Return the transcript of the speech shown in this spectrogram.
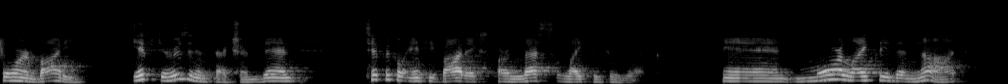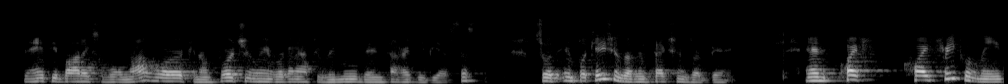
foreign body, if there is an infection, then typical antibiotics are less likely to work. And more likely than not, the antibiotics will not work. And unfortunately, we're going to have to remove the entire DBS system. So the implications of infections are big. And quite, quite frequently,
